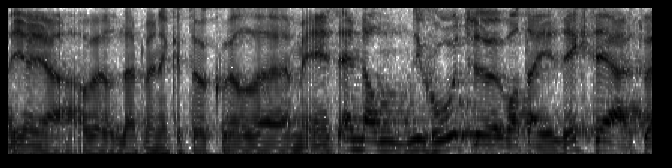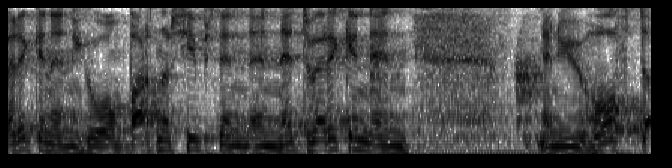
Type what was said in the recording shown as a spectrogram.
ja, ja wel, daar ben ik het ook wel uh, mee eens. En dan goed, uh, wat dat je zegt, hè, hard werken en gewoon partnerships en, en netwerken en, en je hoofd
